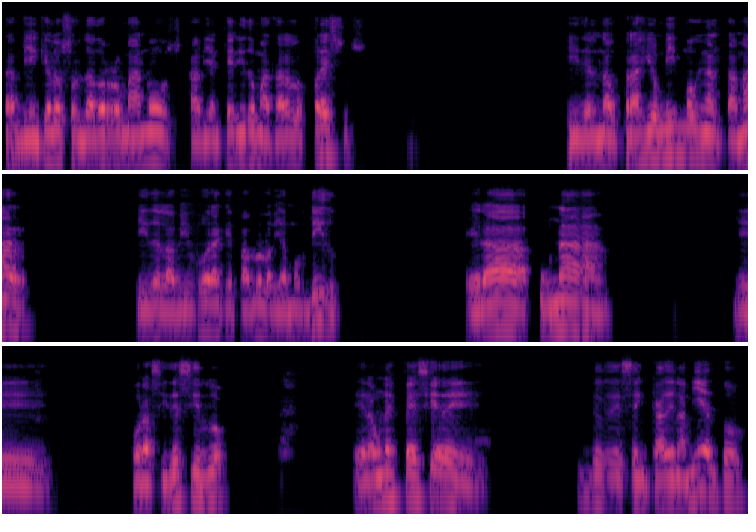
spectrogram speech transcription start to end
También que los soldados romanos habían querido matar a los presos. Y del naufragio mismo en alta mar y de la víbora que Pablo lo había mordido. Era una eh, por así decirlo, era una especie de, de desencadenamiento,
